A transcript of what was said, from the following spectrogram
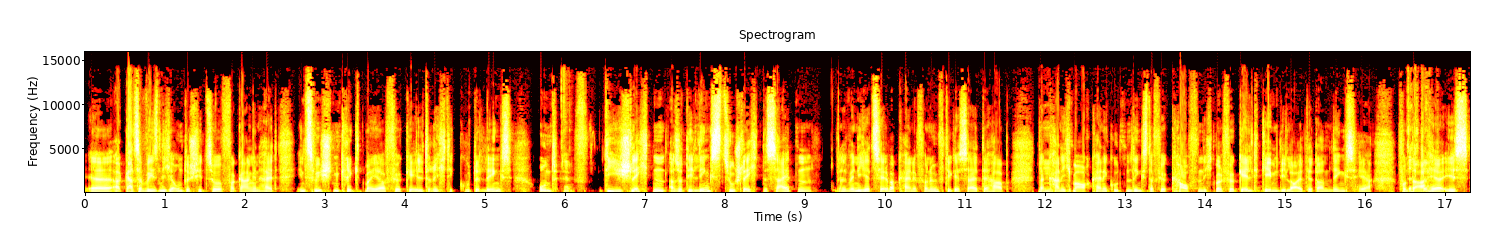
äh, ein ganz wesentlicher Unterschied zur Vergangenheit, inzwischen kriegt man ja für Geld richtig gute Links und ja. die schlechten, also die Links zu schlechten Seiten, Also wenn ich jetzt selber keine vernünftige Seite habe, dann mhm. kann ich mir auch keine guten Links dafür kaufen. Nicht mal für Geld geben die Leute dann Links her. Von das daher stimmt. ist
